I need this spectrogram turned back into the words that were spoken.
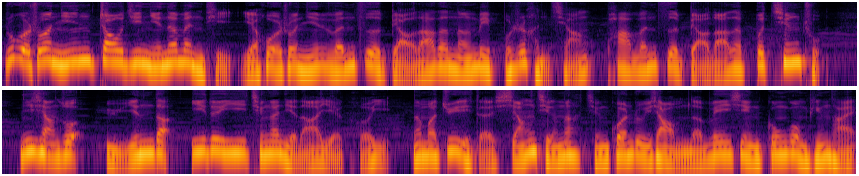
如果说您着急您的问题，也或者说您文字表达的能力不是很强，怕文字表达的不清楚，你想做语音的一对一情感解答也可以。那么具体的详情呢，请关注一下我们的微信公共平台，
